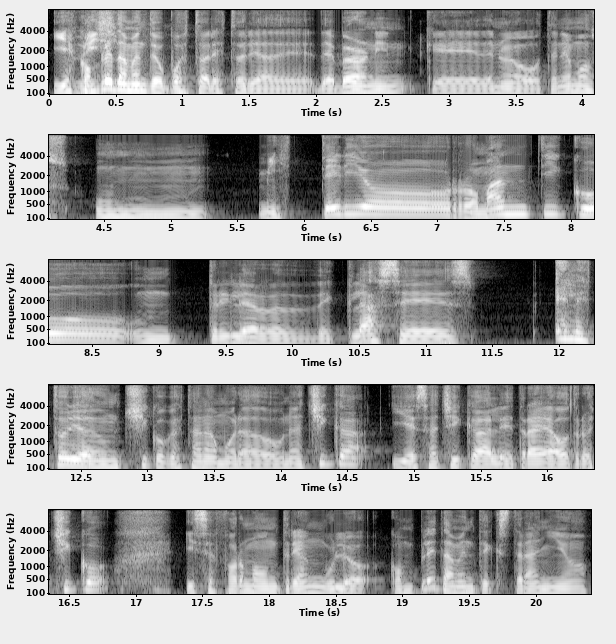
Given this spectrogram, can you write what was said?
Y es completamente opuesto a la historia de, de Burning, que de nuevo tenemos un misterio romántico, un thriller de clases. Es la historia de un chico que está enamorado de una chica y esa chica le trae a otro chico y se forma un triángulo completamente extraño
